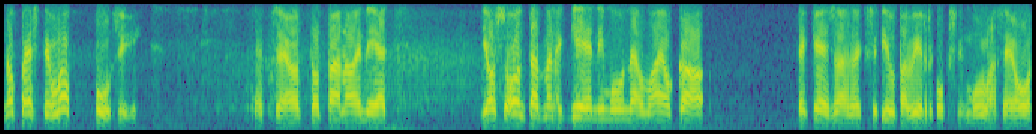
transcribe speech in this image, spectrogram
nopeasti loppuu siihen. Et se on tota noin niin, että jos on tämmöinen geenimuunnelma, joka tekee sellaiseksi iltavirkuksi, niin mulla se on.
